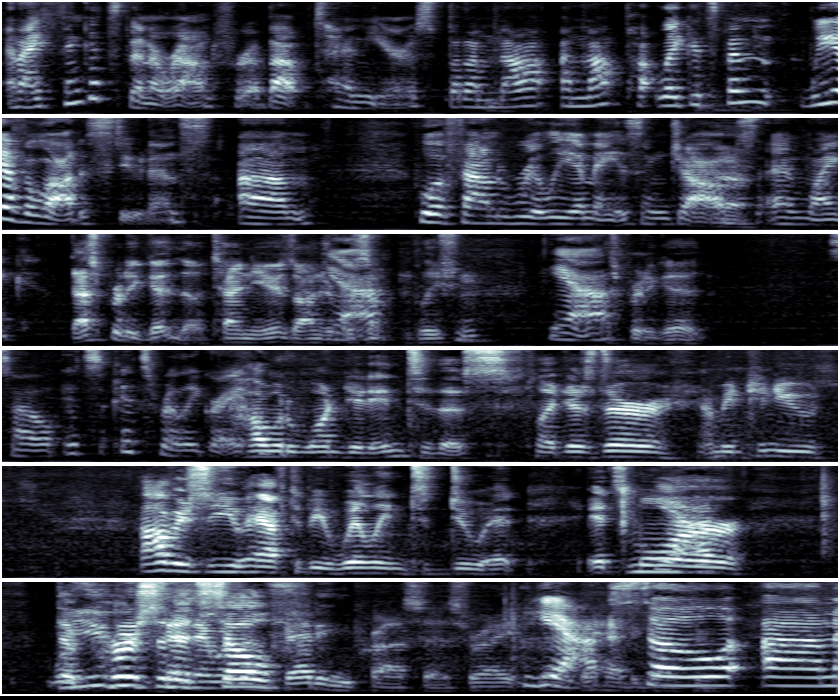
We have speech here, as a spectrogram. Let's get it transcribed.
and I think it's been around for about ten years. But I'm not. I'm not po- like it's been. We have a lot of students um, who have found really amazing jobs, and like That's pretty good though. Ten years, hundred Yeah. percent completion. yeah. That's pretty good. So it's it's really great. How would one get into this? Like, is there? I mean, can you? Obviously, you have to be willing to do it. It's more the Well, you did person say there was a itself. vetting process, right? Yeah. had to go So, um,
